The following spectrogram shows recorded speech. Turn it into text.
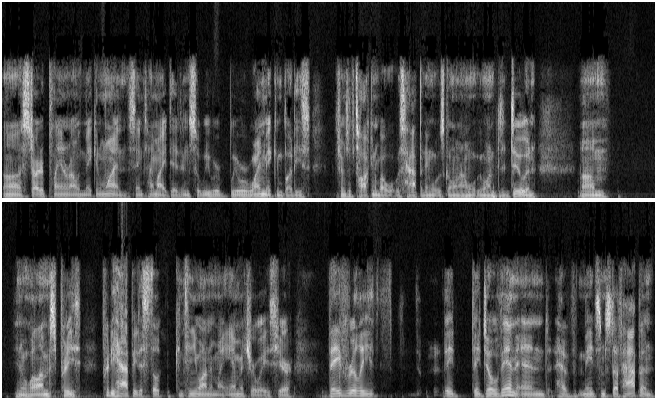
uh, started playing around with making wine the same time I did, and so we were we were winemaking buddies in terms of talking about what was happening, what was going on, what we wanted to do, and um, you know, while I'm pretty pretty happy to still continue on in my amateur ways here, they've really they they dove in and have made some stuff happen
